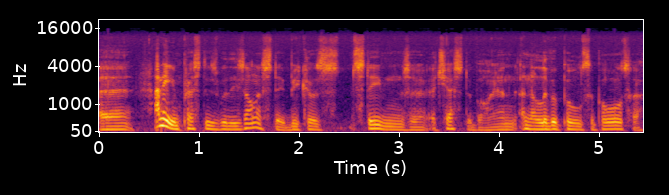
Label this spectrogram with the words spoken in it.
Uh, and he impressed us with his honesty because Stephen's a, a Chester boy and, and a Liverpool supporter.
